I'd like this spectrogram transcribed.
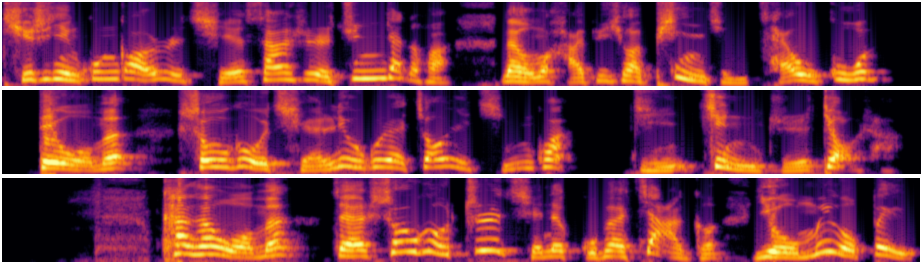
提示性公告日前三十日均价的话，那我们还必须要聘请财务顾问，对我们收购前六个月交易情况进行尽职调查。看看我们在收购之前的股票价格有没有被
